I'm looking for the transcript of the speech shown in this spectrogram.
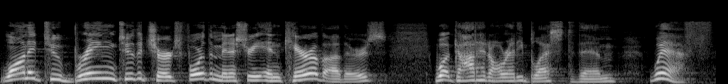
wanted to bring to the church for the ministry in care of others what God had already blessed them with.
